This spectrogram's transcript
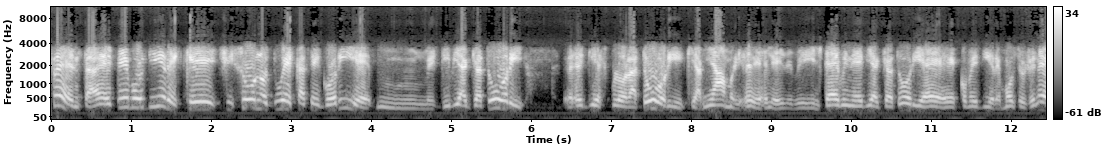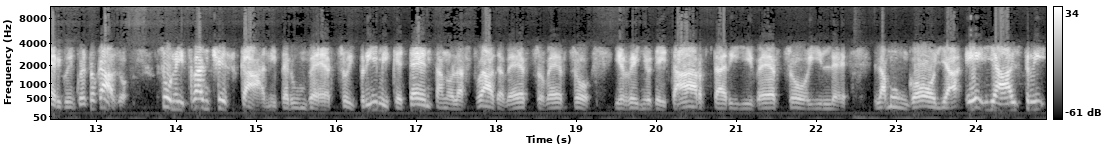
senta, eh, devo dire che ci sono due categorie mh, mm, di viaggiatori eh, di esploratori, chiamiamoli, eh, il termine viaggiatori è come dire molto generico in questo caso, sono i francescani per un verso, i primi che tentano la strada verso, verso il regno dei Tartari, verso il, la Mongolia e gli altri,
